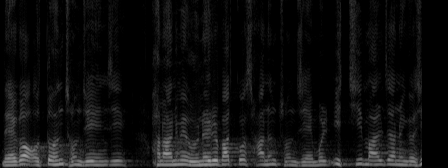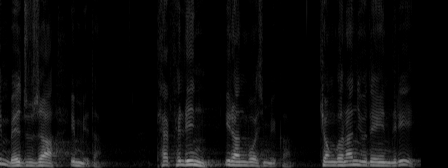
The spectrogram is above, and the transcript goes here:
내가 어떤 존재인지 하나님의 은혜를 받고 사는 존재임을 잊지 말자는 것이 매주자입니다. 테펠린이란 무엇입니까? 경건한 유대인들이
